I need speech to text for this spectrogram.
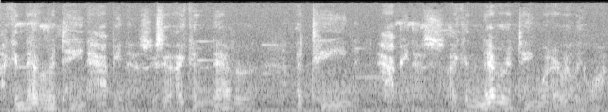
I can never attain happiness. You say I can never attain happiness. I can never attain what I really want.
